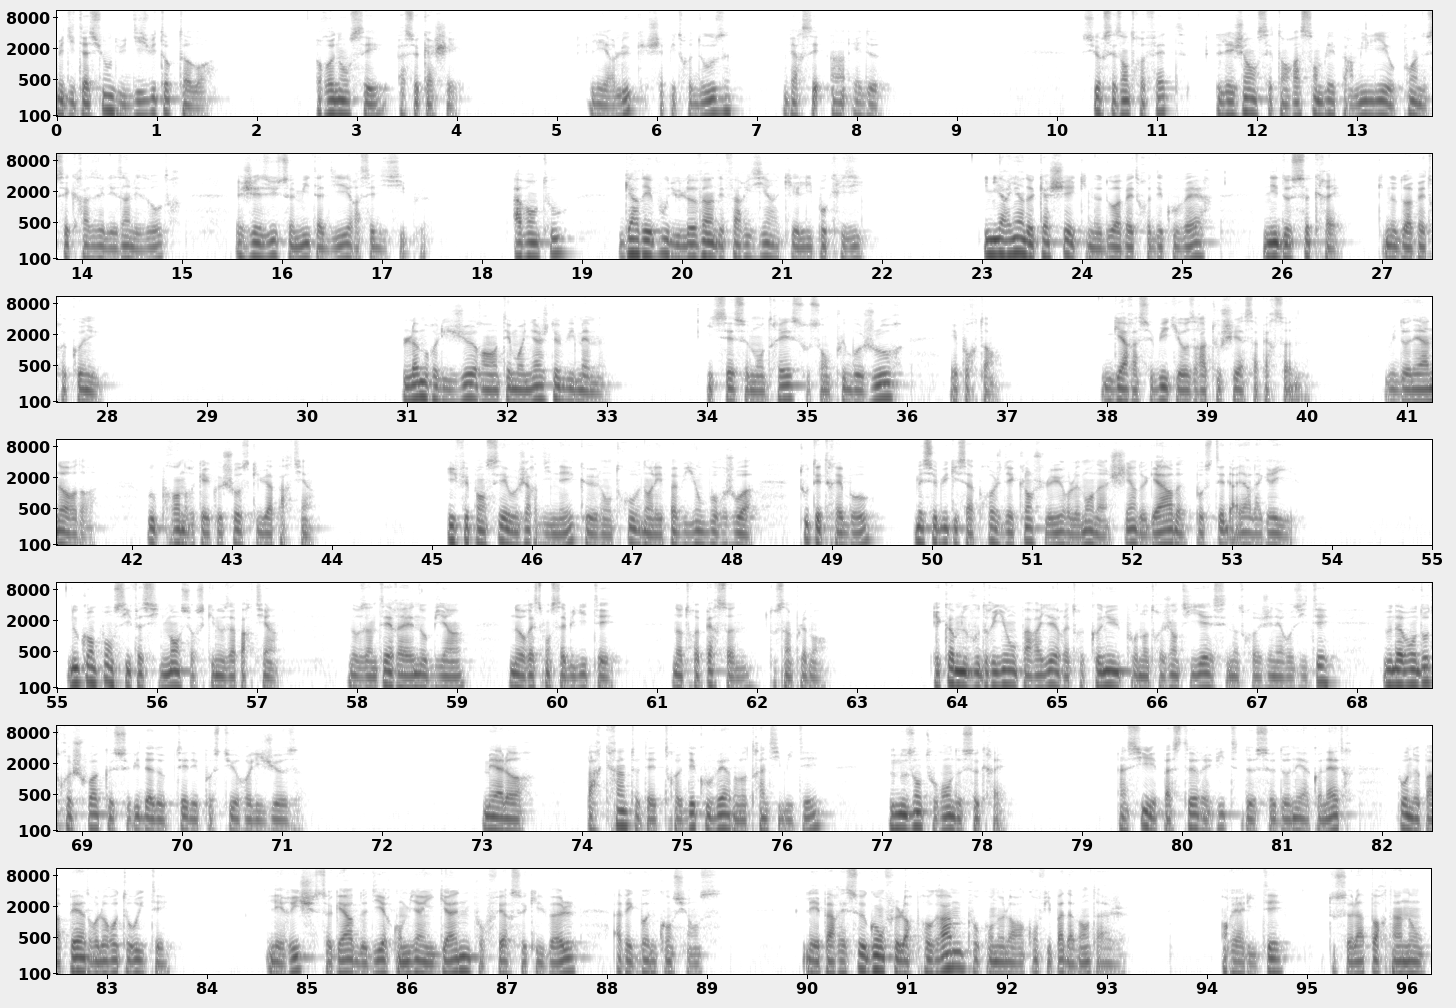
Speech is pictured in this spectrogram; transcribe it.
Méditation du 18 octobre. Renoncer à se cacher. Lire Luc chapitre 12, versets 1 et 2. Sur ces entrefaites, les gens s'étant rassemblés par milliers au point de s'écraser les uns les autres, Jésus se mit à dire à ses disciples Avant tout, gardez-vous du levain des pharisiens qui est l'hypocrisie. Il n'y a rien de caché qui ne doive être découvert, ni de secret qui ne doivent être connus. L'homme religieux rend témoignage de lui-même. Il sait se montrer sous son plus beau jour, et pourtant, gare à celui qui osera toucher à sa personne, lui donner un ordre, ou prendre quelque chose qui lui appartient. Il fait penser au jardinet que l'on trouve dans les pavillons bourgeois. Tout est très beau, mais celui qui s'approche déclenche le hurlement d'un chien de garde posté derrière la grille. Nous campons si facilement sur ce qui nous appartient, nos intérêts, nos biens, nos responsabilités, notre personne, tout simplement. Et comme nous voudrions par ailleurs être connus pour notre gentillesse et notre générosité, nous n'avons d'autre choix que celui d'adopter des postures religieuses. Mais alors, par crainte d'être découverts dans notre intimité, nous nous entourons de secrets. Ainsi les pasteurs évitent de se donner à connaître pour ne pas perdre leur autorité, les riches se gardent de dire combien ils gagnent pour faire ce qu'ils veulent avec bonne conscience. Les paresseux gonflent leur programme pour qu'on ne leur en confie pas davantage. En réalité, tout cela porte un nom,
